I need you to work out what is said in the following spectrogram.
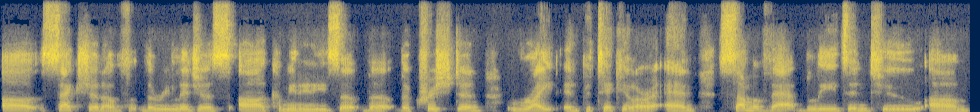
a section of the religious uh, communities, uh, the, the Christian right in particular. And some of that bleeds into um,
